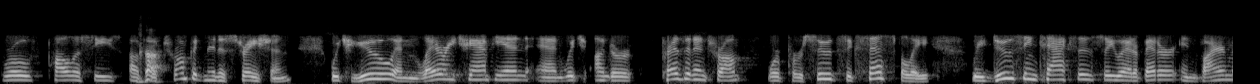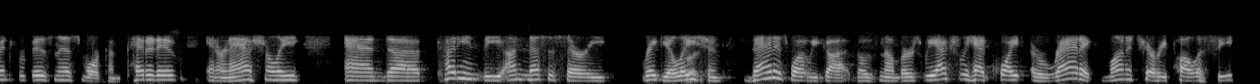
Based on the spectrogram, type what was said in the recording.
growth policies of the Trump administration, which you and Larry Champion and which under President Trump were pursued successfully reducing taxes so you had a better environment for business, more competitive internationally, and uh, cutting the unnecessary regulation. Right. That is why we got those numbers. We actually had quite erratic monetary policy.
